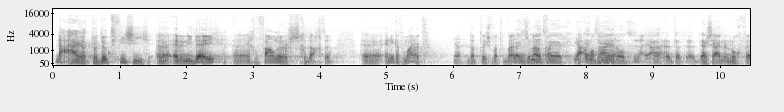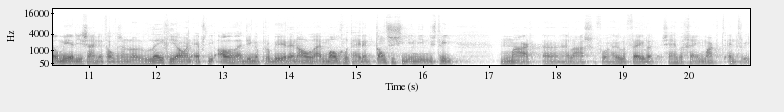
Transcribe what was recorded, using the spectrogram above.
Nou, hij had productvisie ja. en een idee en foundersgedachten. en ik had de markt. Ja. Dat is wat bij Weet ons bij netwerk, je ja, kent want die hij, wereld. Nou ja, ja. Er zijn er nog veel meer. Je zei net al, er zijn een legio aan apps die allerlei dingen proberen en allerlei mogelijkheden en kansen zien in die industrie. Maar uh, helaas, voor hele velen, ze hebben geen marktentry.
